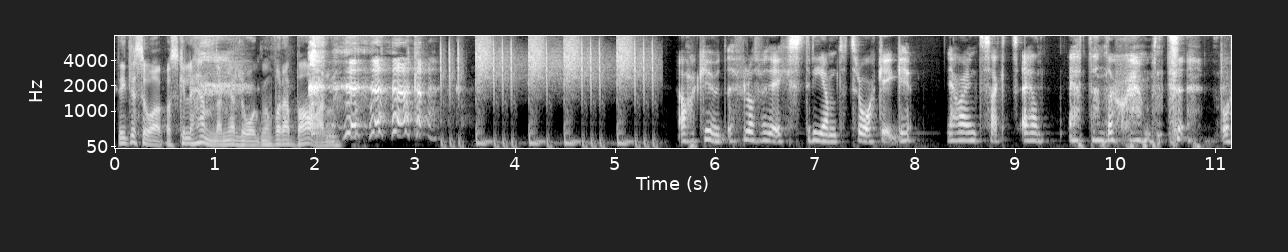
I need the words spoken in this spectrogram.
Det är inte så, vad skulle hända om jag låg med våra barn? Ja, gud, förlåt för att jag är extremt tråkig. Jag har inte sagt ett, ett enda skämt på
